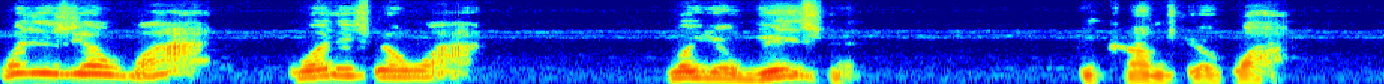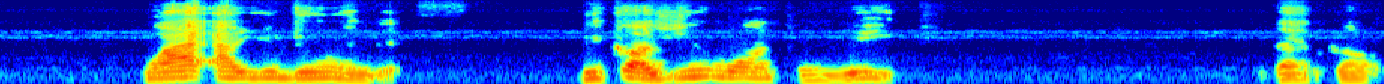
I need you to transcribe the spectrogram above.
What is your why? What is your why? Well, your vision becomes your why. Why are you doing this? Because you want to reach that goal.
